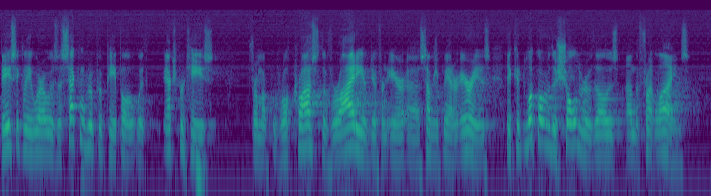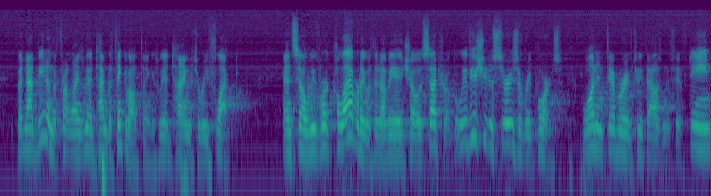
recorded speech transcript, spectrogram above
basically where it was a second group of people with expertise from across the variety of different uh, subject matter areas that could look over the shoulder of those on the front lines but not being on the front lines, we had time to think about things. We had time to reflect. And so we've worked collaboratively with the WHO, et cetera. But we've issued a series of reports, one in February of 2015,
